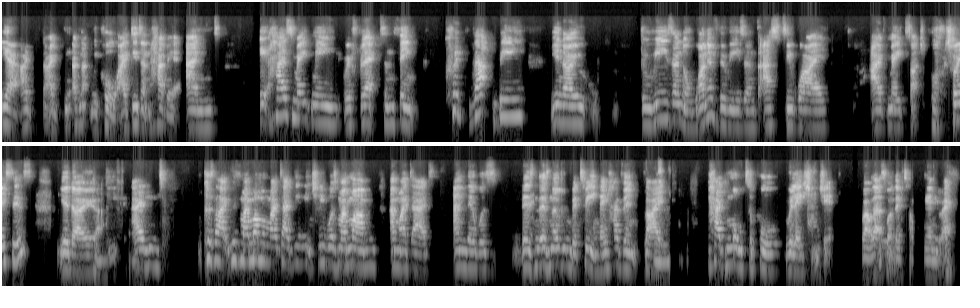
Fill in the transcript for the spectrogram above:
yeah, I, I, I not recall, I didn't have it. And it has made me reflect and think, could that be, you know, the reason or one of the reasons as to why I've made such poor choices, you know, and because like with my mum and my dad, it literally was my mum and my dad, and there was there's there's no in between. They haven't like mm. had multiple relationships. Well, that's what they've told me anyway.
